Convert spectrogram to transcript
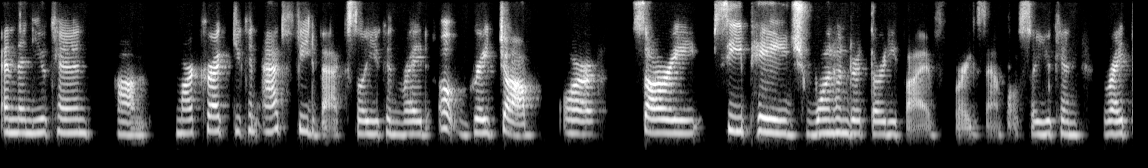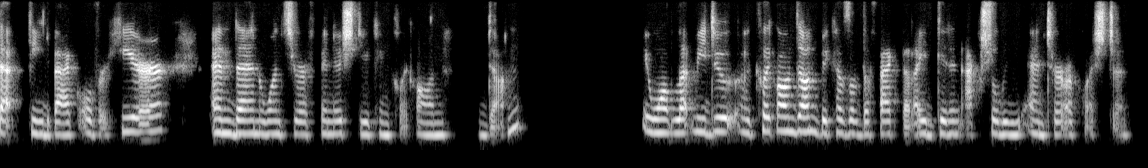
And then you can um, mark correct, you can add feedback. So you can write, oh, great job, or sorry, see page 135, for example. So you can write that feedback over here. And then once you're finished, you can click on done it won't let me do click on done because of the fact that I didn't actually enter a question.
